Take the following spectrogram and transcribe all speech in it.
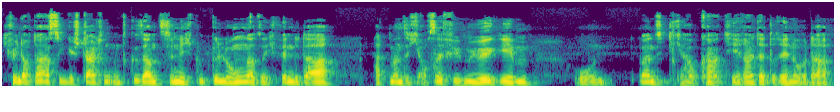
Ich finde auch da ist die Gestaltung insgesamt ziemlich gut gelungen. Also ich finde, da hat man sich auch sehr viel Mühe gegeben und man sieht die Hauptcharaktere halt da drin oder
